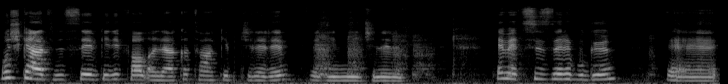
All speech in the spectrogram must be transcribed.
Hoş geldiniz sevgili fal alaka takipçilerim ve dinleyicilerim. Evet sizlere bugün e,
